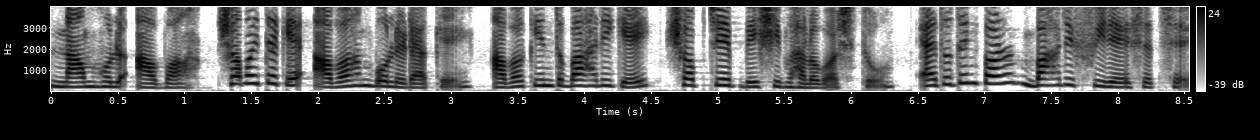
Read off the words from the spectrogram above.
নাম হলো আবাহ সবাই তাকে আবাহ বলে ডাকে। আবা কিন্তু বাহারিকে সবচেয়ে বেশি ভালোবাসত। এতদিন পর বাহারি ফিরে এসেছে।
